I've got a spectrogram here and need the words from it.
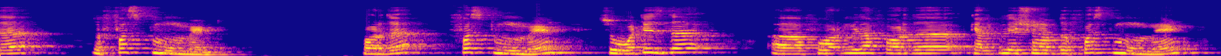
the the first movement for the first movement so what is the uh, formula for the calculation of the first movement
